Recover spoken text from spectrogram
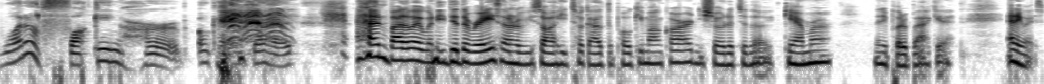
What a fucking herb. Okay, go ahead. And by the way, when he did the race, I don't know if you saw, he took out the Pokemon card and he showed it to the camera. Then he put it back in. Anyways,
